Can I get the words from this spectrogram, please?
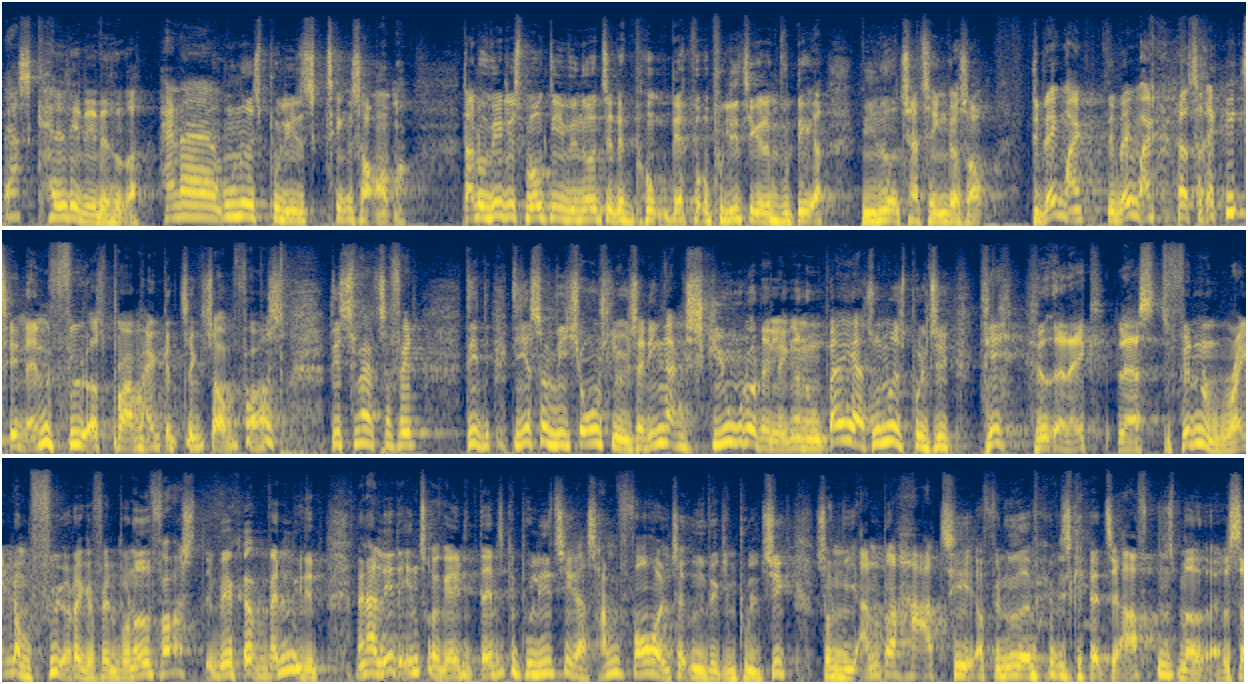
Lad os kalde det det, det hedder. Han er udenrigspolitisk tænkt sig om. Der er nu virkelig smukt i, at vi er nået til det punkt, der hvor politikerne vurderer, at vi er nødt til at tænke os om. Det bliver ikke mig. Det bliver ikke mig. Altså, Lad os ringe til en anden fyr og spørge, om han kan tænke sig om for os. Det er simpelthen så fedt. De, de er så visionsløse, at de ikke engang skjuler det længere nu. Hvad er jeres udenrigspolitik? Det ved jeg da ikke. Lad os finde en random fyr, der kan finde på noget først. Det virker vanvittigt. Man har lidt indtryk af, at de danske politikere har samme forhold til at udvikle politik, som vi andre har til at finde ud af, hvad vi skal have til aftensmad. Altså,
